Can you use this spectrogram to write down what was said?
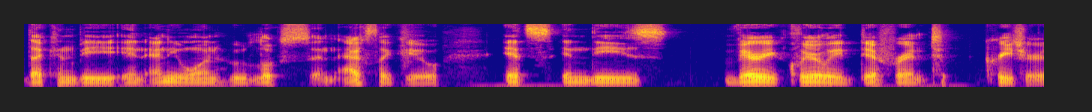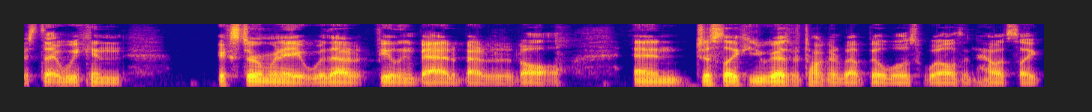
that can be in anyone who looks and acts like you. It's in these very clearly different creatures that we can exterminate without feeling bad about it at all. And just like you guys were talking about Bilbo's wealth and how it's like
